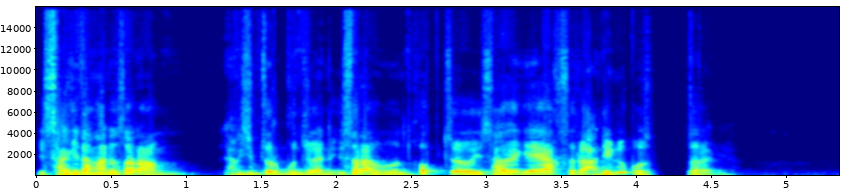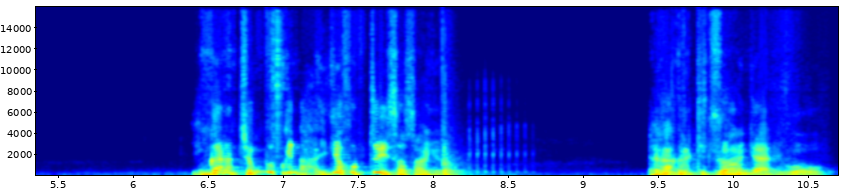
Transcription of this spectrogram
이 사기당하는 사람, 양심적으로 문제가 있는 이 사람은 홉저의 사회계약서를 안 읽어본 사람이야. 인간은 전부 속인다. 이게 홉저의 사상이라. 내가 그렇게 주장하는 게 아니고,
